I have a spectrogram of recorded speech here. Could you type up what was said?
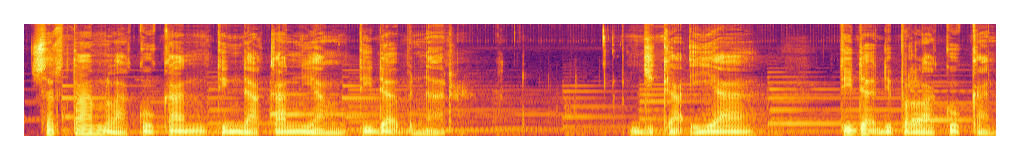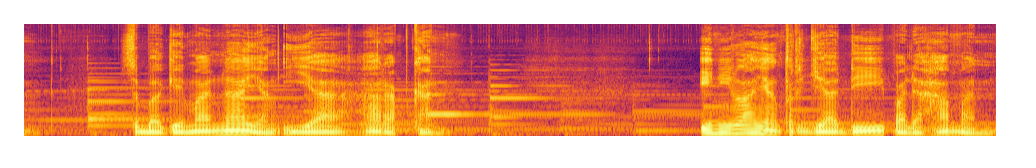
serta melakukan tindakan yang tidak benar. Jika ia tidak diperlakukan sebagaimana yang ia harapkan, inilah yang terjadi pada Haman,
